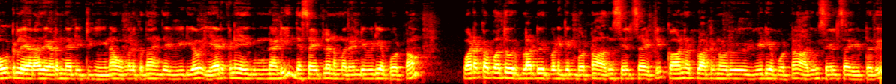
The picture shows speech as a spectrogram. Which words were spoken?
அவுட்டரில் யாராவது இடம் தேடிட்டு இருக்கீங்கன்னா உங்களுக்கு தான் இந்த வீடியோ. ஏற்கனவே இதுக்கு முன்னாடி இந்த சைட்டில் நம்ம ரெண்டு வீடியோ போட்டோம். வடக்கை பார்த்து ஒரு பிளாட் விற்பனைக்குன்னு போட்டோம். அதுவும் சேல்ஸ் ஆகிட்டு கார்னர் பிளாட்டுன்னு ஒரு வீடியோ போட்டோம். அதுவும் சேல்ஸ் ஆகிவிட்டது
